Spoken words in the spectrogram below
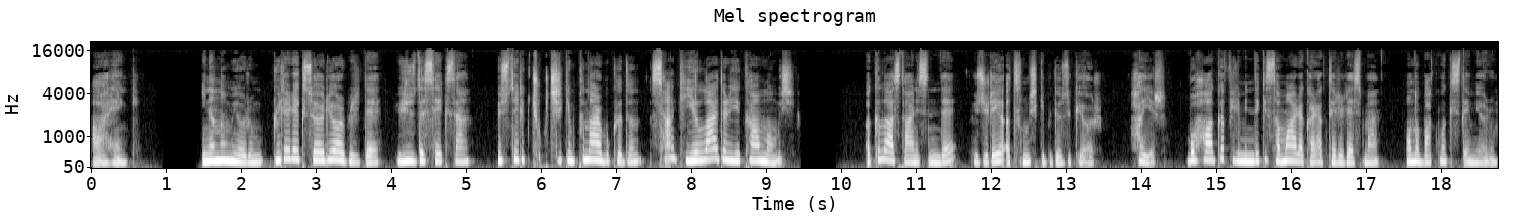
Ahenk, İnanamıyorum, gülerek söylüyor bir de, yüzde seksen. Üstelik çok çirkin Pınar bu kadın. Sanki yıllardır yıkanmamış. Akıl hastanesinde hücreye atılmış gibi gözüküyor. Hayır, bu Halka filmindeki Samara karakteri resmen. Ona bakmak istemiyorum.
